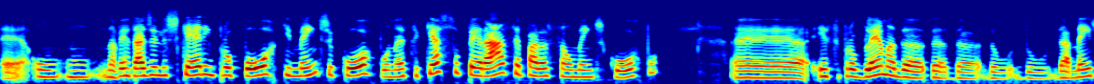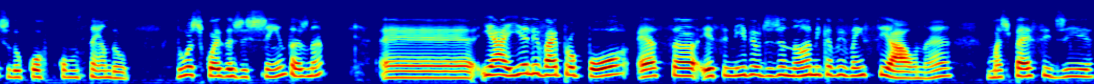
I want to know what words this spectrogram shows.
é, um, um, na verdade, eles querem propor que mente e corpo, né, se quer superar a separação mente-corpo, é, esse problema da, da, da, do, do, da mente e do corpo como sendo duas coisas distintas, né? É, e aí ele vai propor essa, esse nível de dinâmica vivencial, né? Uma espécie de,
